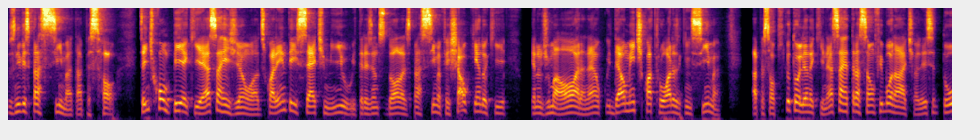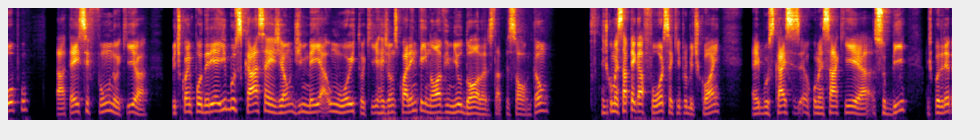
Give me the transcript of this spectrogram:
dos níveis para cima, tá, pessoal? Se a gente romper aqui essa região ó, dos 47.300 dólares para cima, fechar o candle aqui, candle de uma hora, né? idealmente 4 horas aqui em cima, tá, pessoal? O que, que eu estou olhando aqui? Nessa retração Fibonacci, olha esse topo tá, até esse fundo aqui, ó, o Bitcoin poderia ir buscar essa região de 618 aqui, região dos 49 mil dólares, tá, pessoal? Então, a gente começar a pegar força aqui para o Bitcoin, né, e buscar esses, começar aqui a subir, a gente poderia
